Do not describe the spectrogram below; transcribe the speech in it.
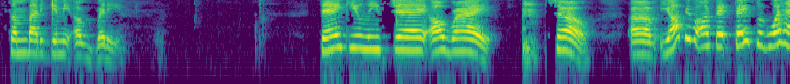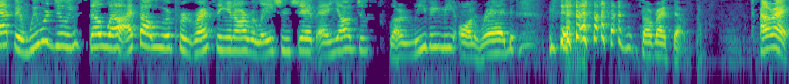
Somebody give me a ready. Thank you, Lise J. All right. So um, y'all people on fa- Facebook, what happened? We were doing so well. I thought we were progressing in our relationship, and y'all just are leaving me on red. it's all right though. All right.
